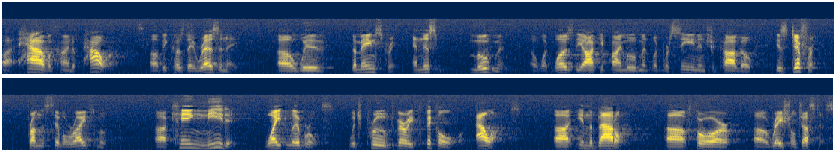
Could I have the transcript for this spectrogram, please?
uh, have a kind of power uh, because they resonate uh, with the mainstream. And this movement, uh, what was the Occupy movement, what we're seeing in Chicago, is different from the civil rights movement. Uh, King needed white liberals, which proved very fickle allies uh, in the battle uh, for uh, racial justice.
